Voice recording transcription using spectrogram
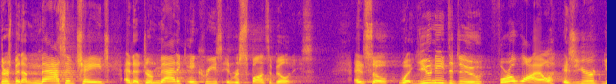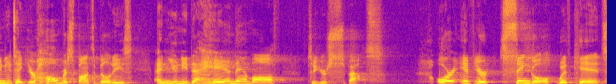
there's been a massive change and a dramatic increase in responsibilities. And so, what you need to do for a while is you you need to take your home responsibilities and you need to hand them off to your spouse. Or if you're single with kids,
